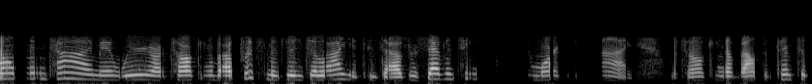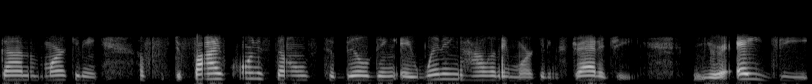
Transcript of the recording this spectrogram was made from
moment in time, and we are talking about Christmas in July of 2017. Marketing Guide. We're talking about the Pentagon of Marketing, the five cornerstones to building a winning holiday marketing strategy. Your AGASW.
